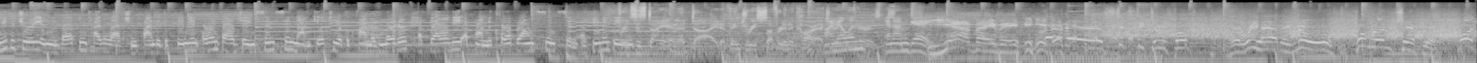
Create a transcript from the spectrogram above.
We, the jury, in the above entitled action, find the defendant Orenthal James Simpson not guilty of the crime of murder, a felony upon Nicole Brown Simpson, a human being. Princess Diana died of injuries suffered in a car accident. I'm Ellen, and I'm gay. Yeah, baby. There it is, 62, folks. And we have a new home run champion, Mark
